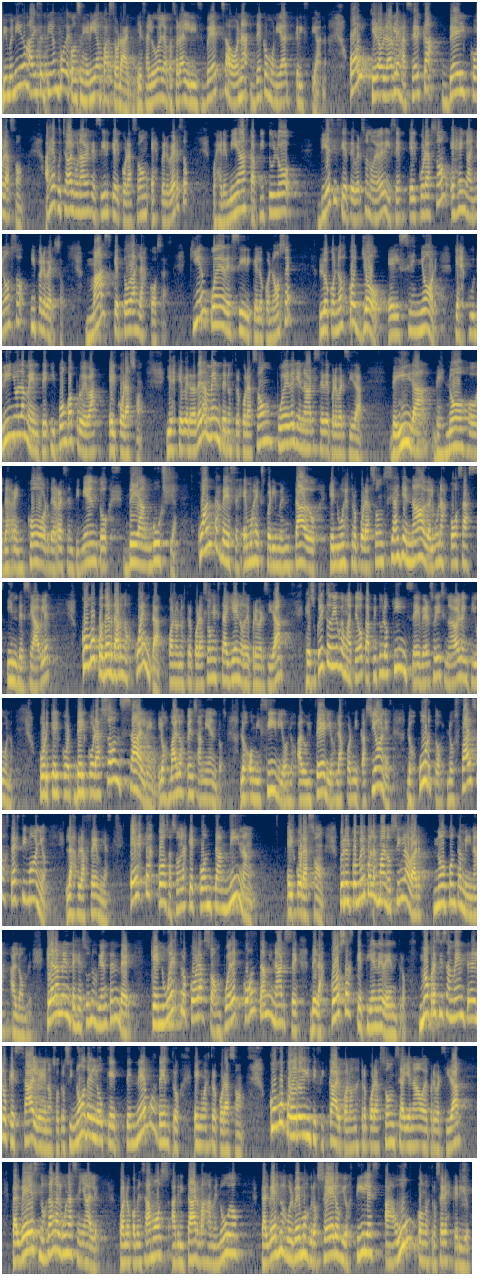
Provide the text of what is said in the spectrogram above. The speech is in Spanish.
Bienvenidos a este tiempo de consejería pastoral. Les saluda la pastora Lisbeth Saona de Comunidad Cristiana. Hoy quiero hablarles acerca del corazón. ¿Has escuchado alguna vez decir que el corazón es perverso? Pues Jeremías capítulo 17, verso 9 dice, el corazón es engañoso y perverso, más que todas las cosas. ¿Quién puede decir que lo conoce? Lo conozco yo, el Señor, que escudriño la mente y pongo a prueba el corazón. Y es que verdaderamente nuestro corazón puede llenarse de perversidad, de ira, de enojo, de rencor, de resentimiento, de angustia. ¿Cuántas veces hemos experimentado que nuestro corazón se ha llenado de algunas cosas indeseables? ¿Cómo poder darnos cuenta cuando nuestro corazón está lleno de perversidad? Jesucristo dijo en Mateo capítulo 15, verso 19 al 21, porque del corazón salen los malos pensamientos, los homicidios, los adulterios, las fornicaciones, los hurtos, los falsos testimonios, las blasfemias. Estas cosas son las que contaminan el corazón. Pero el comer con las manos sin lavar no contamina al hombre. Claramente Jesús nos dio a entender que nuestro corazón puede contaminarse de las cosas que tiene dentro. No precisamente de lo que sale de nosotros, sino de lo que tenemos dentro en nuestro corazón. ¿Cómo poder identificar cuando nuestro corazón se ha llenado de perversidad? Tal vez nos dan algunas señales. Cuando comenzamos a gritar más a menudo, tal vez nos volvemos groseros y hostiles aún con nuestros seres queridos.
